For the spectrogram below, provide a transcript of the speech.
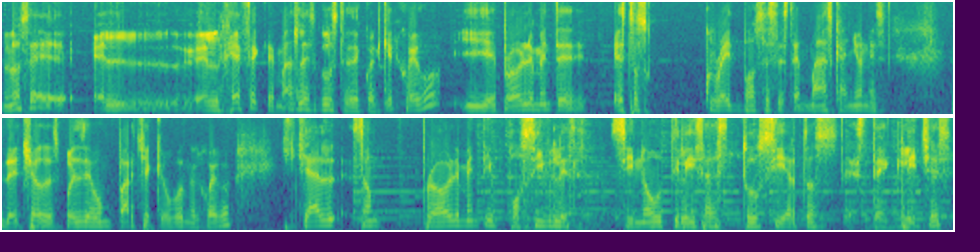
no sé, el, el jefe que más les guste de cualquier juego y eh, probablemente estos great bosses estén más cañones. De hecho, después de un parche que hubo en el juego, ya son probablemente imposibles si no utilizas tus ciertos este, glitches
